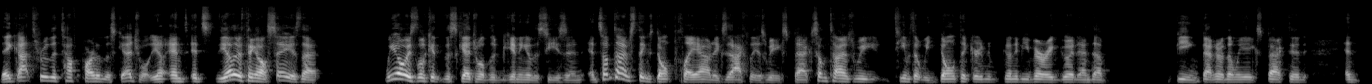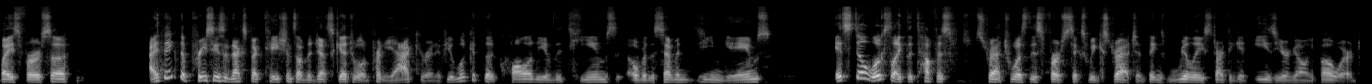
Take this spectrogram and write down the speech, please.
They got through the tough part of the schedule, you know, and it's the other thing I'll say is that we always look at the schedule at the beginning of the season, and sometimes things don't play out exactly as we expect. Sometimes we teams that we don't think are going to be very good end up being better than we expected, and vice versa. I think the preseason expectations on the Jets schedule are pretty accurate. If you look at the quality of the teams over the 17 games, it still looks like the toughest stretch was this first six week stretch, and things really start to get easier going forward.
